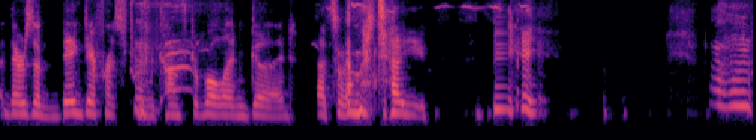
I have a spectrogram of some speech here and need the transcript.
there's a big difference between comfortable and good. That's what I'm gonna tell you. oh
